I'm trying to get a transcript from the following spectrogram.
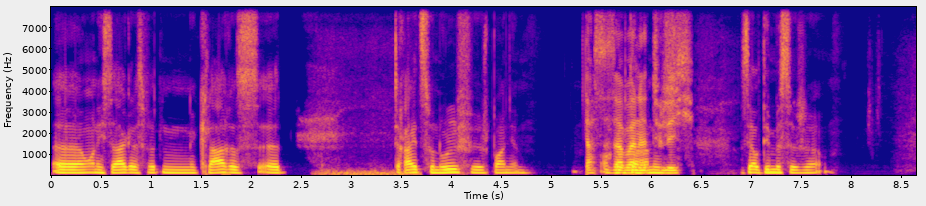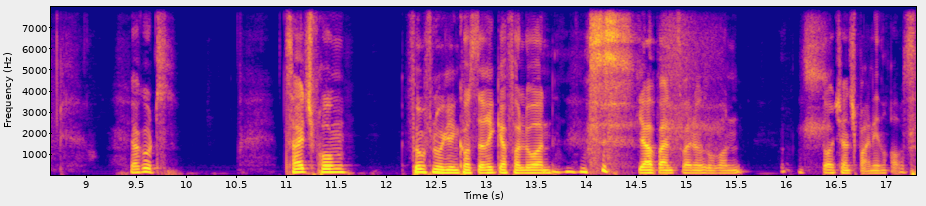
Äh, und ich sage, das wird ein klares äh, 3 zu 0 für Spanien. Das auch ist aber natürlich. Sehr optimistisch, ja. Ja, gut. Zeitsprung. 5-0 gegen Costa Rica verloren. Japan 2-0 gewonnen. Deutschland, Spanien raus.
